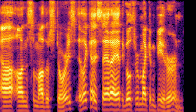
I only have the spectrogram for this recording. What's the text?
uh, on some other stories. Like I said, I had to go through my computer and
